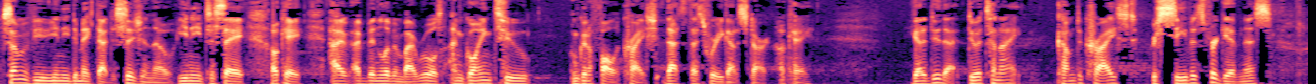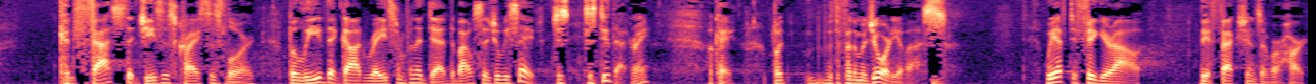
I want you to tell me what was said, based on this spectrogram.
Some of you, you need to make that decision, though. You need to say, okay, I've, I've been living by rules. I'm going to I'm going to follow Christ. That's, that's where you got to start, okay? You got to do that. Do it tonight. Come to Christ, receive his forgiveness, confess that Jesus Christ is Lord, believe that God raised him from the dead. The Bible says you'll be saved. Just, just do that, right? Okay. But, but for the majority of us, we have to figure out the affections of our heart.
